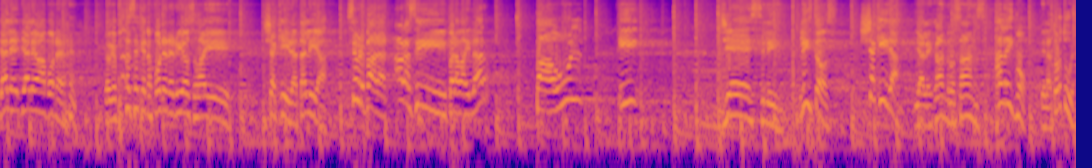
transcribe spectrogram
ya le, ya le van a poner. Lo que pasa es que nos pone nerviosos ahí Shakira, Talía. Se preparan. Ahora sí, para bailar, Paul y Jesly. ¿Listos? Shakira y Alejandro Sanz al ritmo de la tortura.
